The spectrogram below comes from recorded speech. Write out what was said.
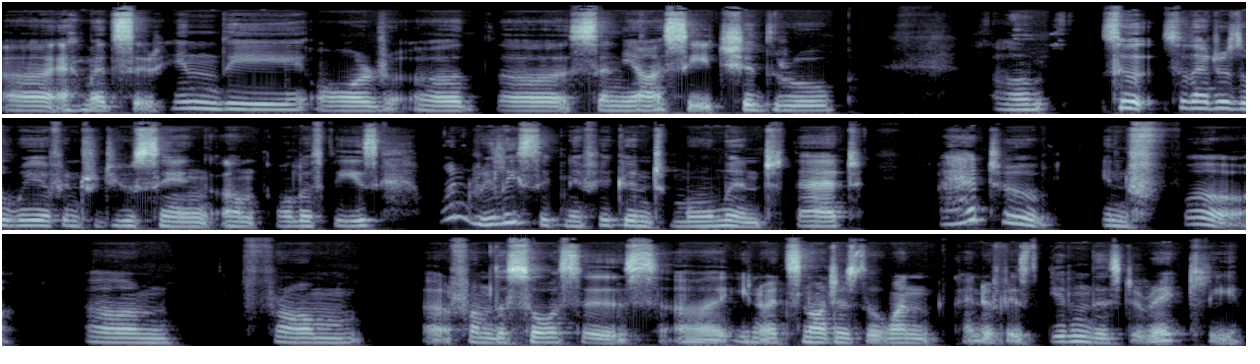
uh, Ahmed Sirhindi or uh, the sannyasi Chidrup. Um, so, so that was a way of introducing um, all of these. One really significant moment that I had to infer um, from uh, from the sources, uh, you know, it's not as though one kind of is given this directly,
